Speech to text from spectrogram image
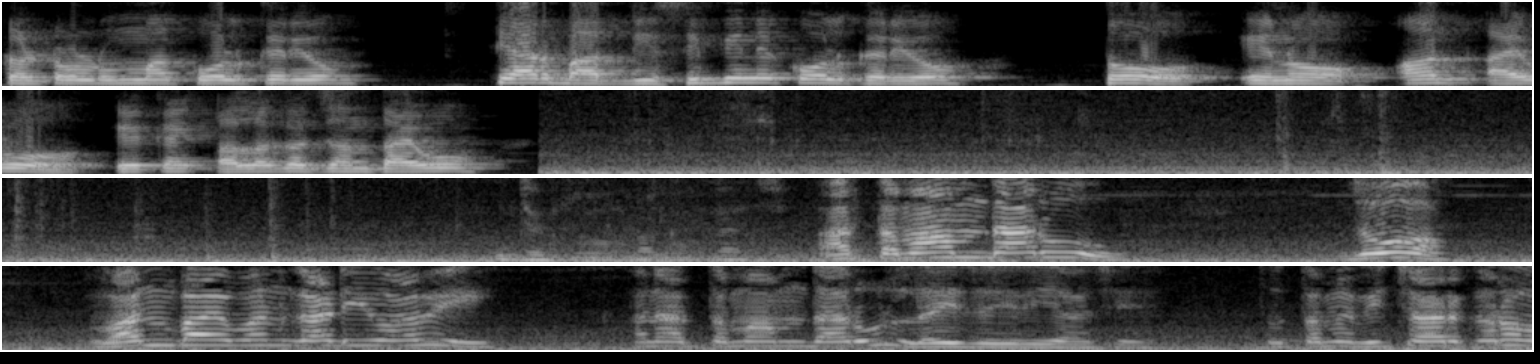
કંટ્રોલ રૂમમાં કોલ કર્યો. ત્યારબાદ ડીસીપીને કોલ કર્યો. તો એનો અંત આવ્યો એ કંઈક અલગ જ અંત આવ્યો. આ તમામ દારૂ જો વન બાય વન ગાડીઓ આવી અને આ તમામ દારૂ લઈ જઈ રહ્યા છે. તો તમે વિચાર કરો,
